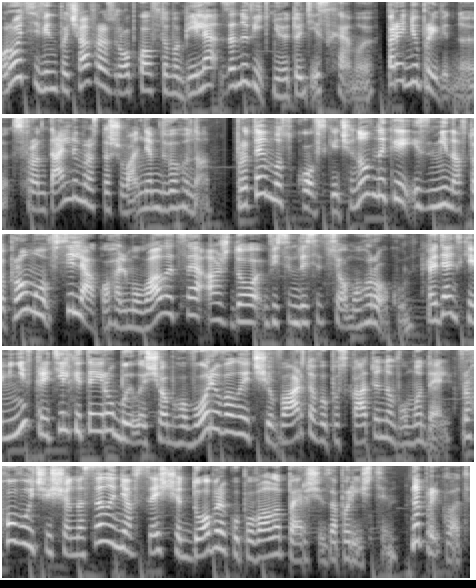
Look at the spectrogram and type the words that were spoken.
році він почав розробку автомобіля за новітньою тоді схемою передньопривідною з фронтальним розташуванням двигуна. Проте московські чиновники із Мінавтопрому всіляко гальмували це аж до 87-го року. Радянські міністри тільки те й робили, що обговорювали, чи варто випускати нову модель, враховуючи, що населення все ще добре купувало перші запоріжці. Наприклад,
